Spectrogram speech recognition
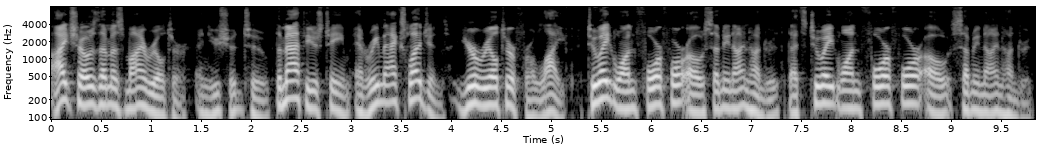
I chose them as my realtor and you should too. The Matthews team and REMAX Legends, your realtor for life. 281 440 7900. That's 281 440 7900.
